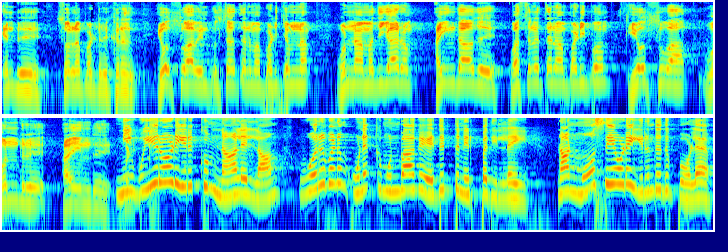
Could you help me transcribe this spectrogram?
என்று சொல்லப்பட்டிருக்கிறது. யோசுவாவின் புஸ்தகத்தை நம்ம படித்தோம்னா ஒன்றாம் அதிகாரம் ஐந்தாவது வசனத்தை நாம் படிப்போம். யோசுவா ஒன்று ஐந்து. நீ உயிரோடு இருக்கும் நாளெல்லாம் ஒருவனும் உனக்கு முன்பாக எதிர்த்து நிற்பதில்லை. நான் மோசையோடு இருந்தது போல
